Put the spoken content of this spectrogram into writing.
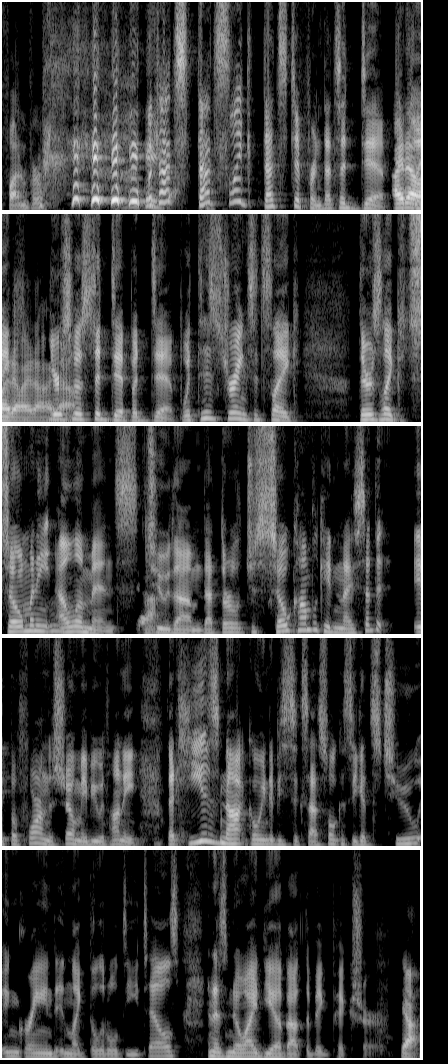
fun for me. But that's that's like that's different. That's a dip. I know, I know, I know, I You're know. supposed to dip a dip. With his drinks, it's like there's like so many elements Mm-hmm. Yeah. to them that they're just so complicated. And I said that it before on the show, maybe with Honey, that he is not going to be successful because he gets too ingrained in like the little details and has no idea about the big picture. yeah.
